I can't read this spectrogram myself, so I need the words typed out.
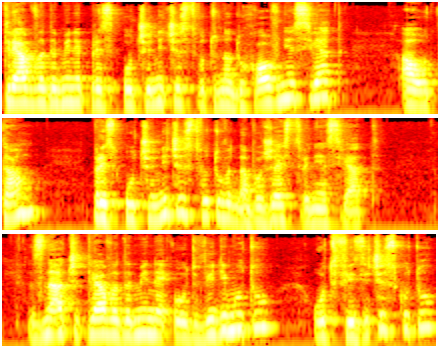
трябва да мине през ученичеството на духовния свят, а оттам през ученичеството на Божествения свят. Значи трябва да мине от видимото, от физическото,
